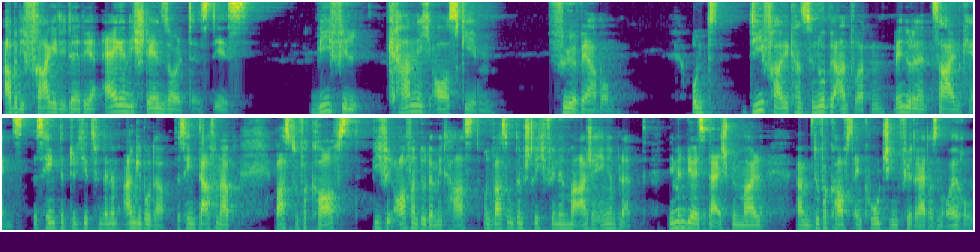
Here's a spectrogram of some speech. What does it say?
Aber die Frage, die du dir eigentlich stellen solltest, ist, wie viel kann ich ausgeben für Werbung? Und die Frage kannst du nur beantworten, wenn du deine Zahlen kennst. Das hängt natürlich jetzt von deinem Angebot ab. Das hängt davon ab, was du verkaufst, wie viel Aufwand du damit hast und was unterm Strich für eine Marge hängen bleibt. Nehmen wir als Beispiel mal, ähm, du verkaufst ein Coaching für 3000 Euro.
